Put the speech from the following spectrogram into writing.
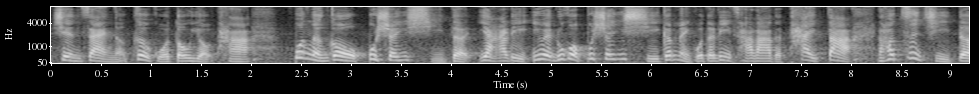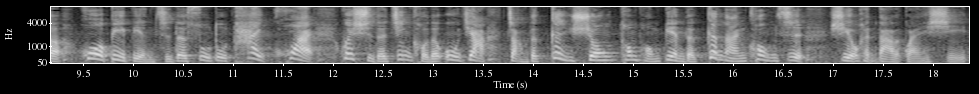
现在呢，各国都有它。不能够不升息的压力，因为如果不升息，跟美国的利差拉得太大，然后自己的货币贬值的速度太快，会使得进口的物价涨得更凶，通膨变得更难控制，是有很大的关系。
